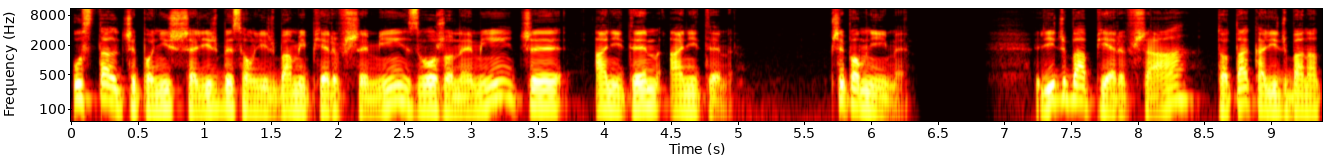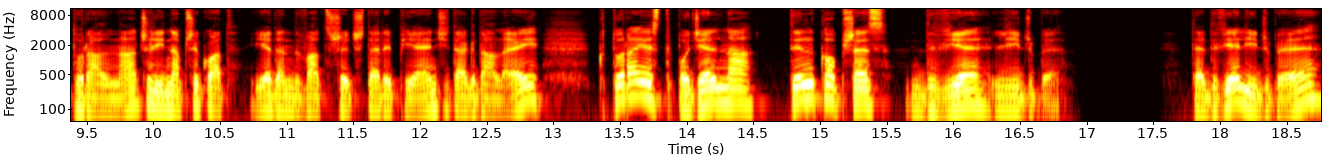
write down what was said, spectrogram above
Ustal, czy poniższe liczby są liczbami pierwszymi, złożonymi, czy ani tym, ani tym. Przypomnijmy. Liczba pierwsza to taka liczba naturalna, czyli na przykład 1, 2, 3, 4, 5 i tak dalej, która jest podzielna tylko przez dwie liczby. Te dwie liczby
